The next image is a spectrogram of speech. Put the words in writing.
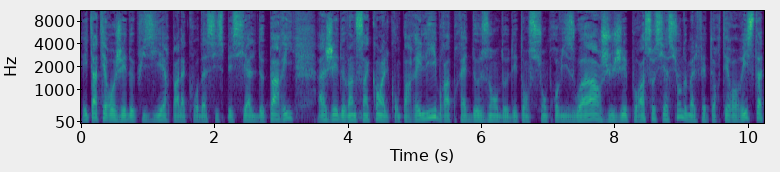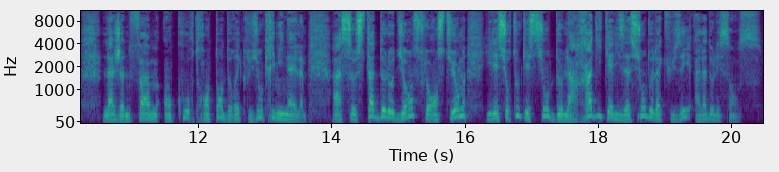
est interrogée depuis hier par la Cour d'assises spéciale de Paris. Âgée de 25 ans, elle comparaît libre après deux ans de détention provisoire. Jugée pour association de malfaiteurs terroristes, la jeune femme encourt 30 ans de réclusion criminelle. À ce stade de l'audience, Florence Turme, il est surtout question de la radicalisation de l'accusé à l'adolescence.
